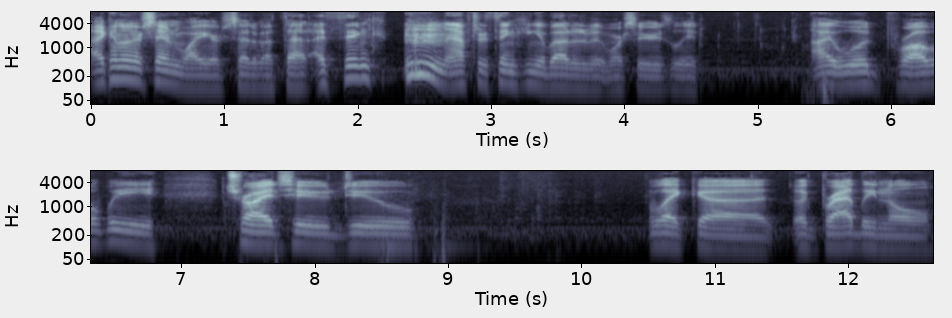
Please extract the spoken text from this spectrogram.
I can understand why you're upset about that. I think after thinking about it a bit more seriously, I would probably try to do like uh like Bradley Nowell,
